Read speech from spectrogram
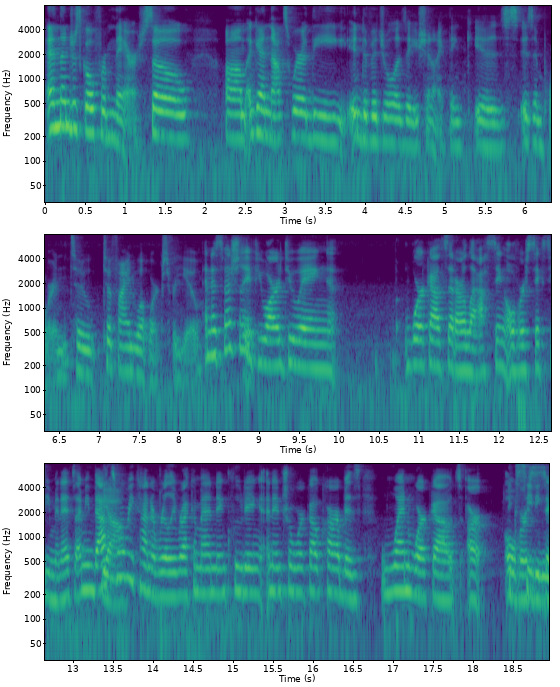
and then just go from there so um, again that's where the individualization i think is is important to to find what works for you and especially if you are doing workouts that are lasting over 60 minutes. I mean, that's Yeah. where we kind of really recommend including an intra workout carb is when workouts are over exceeding 60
